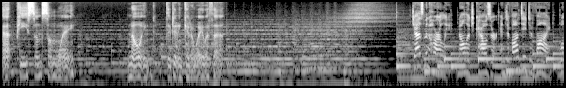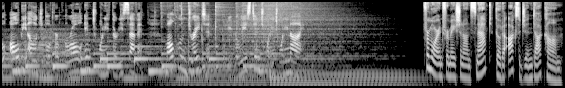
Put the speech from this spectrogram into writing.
at peace in some way, knowing they didn't get away with it. Jasmine Harlee, Knowledge Kauser, and Devonte Devine will all be eligible for parole in 2037. Malquam Drayton will be released in 2029. For more information on Snapped, go to oxygen.com.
